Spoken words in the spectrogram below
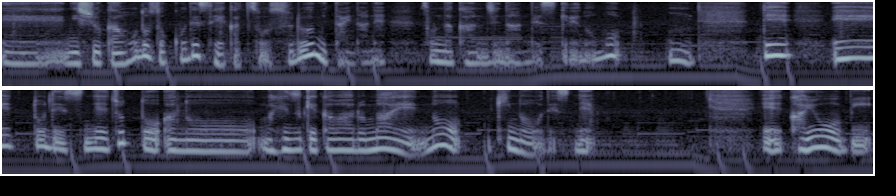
えー、2週間ほどそこで生活をするみたいなねそんな感じなんですけれども、うん、でえー、っとですねちょっとあの、まあ、日付変わる前の昨日ですね、えー、火曜日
